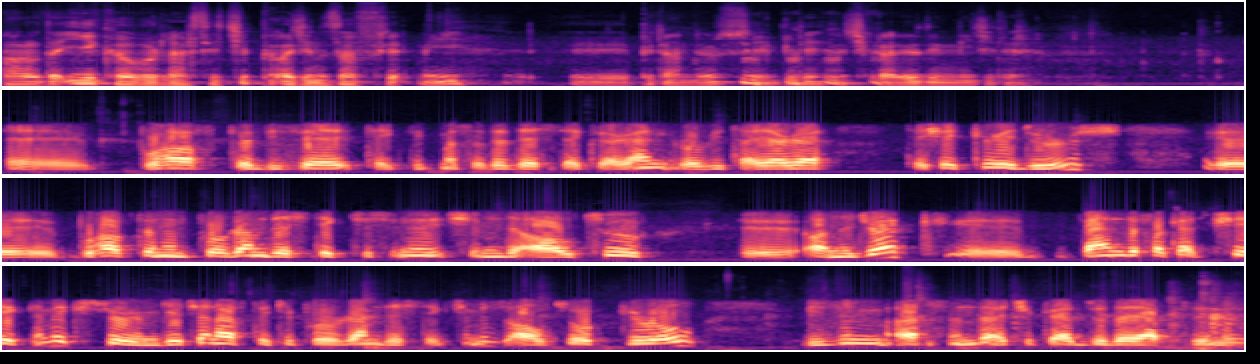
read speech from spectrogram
Arada iyi coverlar seçip acınızı hafifletmeyi e, planlıyoruz sevgili Açık Radyo dinleyicileri. E, bu hafta bize teknik masada destek veren Robi Tayar'a teşekkür ediyoruz. E, bu haftanın program destekçisini şimdi Altu e, anacak. E, ben de fakat bir şey eklemek istiyorum. Geçen haftaki program destekçimiz Altu Okgürol. Bizim aslında Açık Radyo'da yaptığımız,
